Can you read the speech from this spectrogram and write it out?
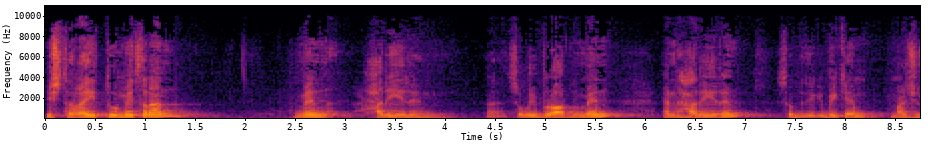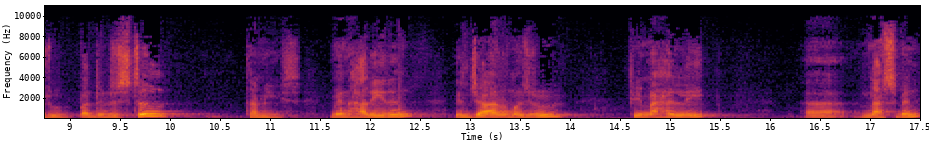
ishtaraitu mitran min haririn. Huh? So we brought min and haririn, so it became majrur. But it is still tamiz. Min haririn is jar majrur fi mahalli uh, nasbin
